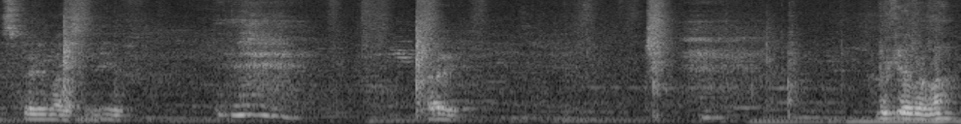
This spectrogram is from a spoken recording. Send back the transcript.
Spirit must leave. Hurry. Look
